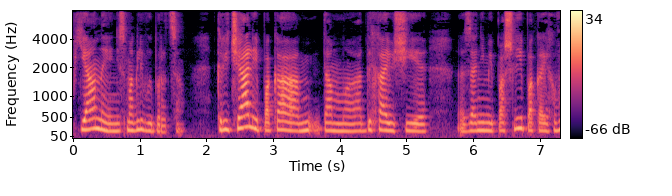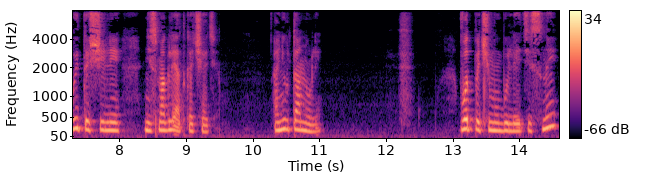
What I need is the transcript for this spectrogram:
пьяные не смогли выбраться. Кричали, пока там отдыхающие за ними пошли, пока их вытащили, не смогли откачать. Они утонули. Вот почему были эти сны,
